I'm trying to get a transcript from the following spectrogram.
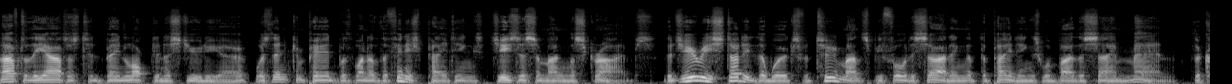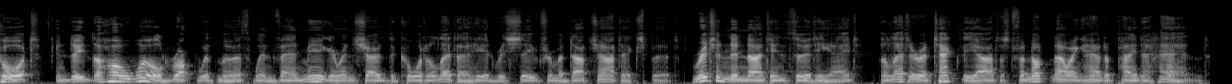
after the artist had been locked in a studio, was then compared with one of the finished paintings, Jesus Among the Scribes. The jury studied the works for two months before deciding that the paintings were by the same man. The court, indeed the whole world, rocked with mirth when Van Meegeren showed the court a letter he had received from a Dutch art expert. Written in 1938, the letter attacked the artist for not knowing how to paint a hand.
